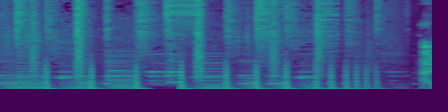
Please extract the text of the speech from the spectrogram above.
At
